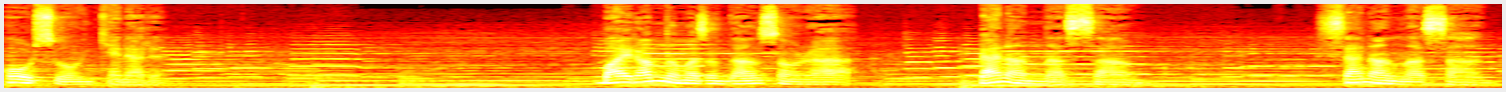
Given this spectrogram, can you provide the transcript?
Porsuğun kenarı. Bayram namazından sonra ben anlatsam, sen anlasan,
